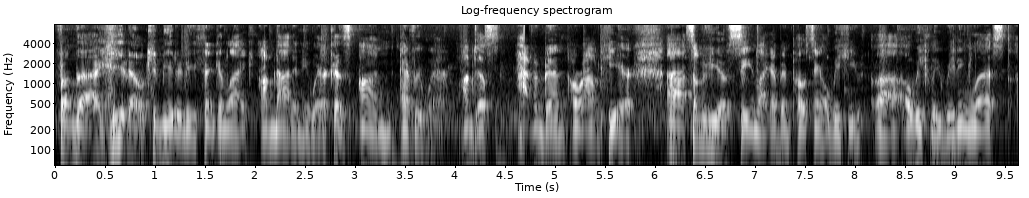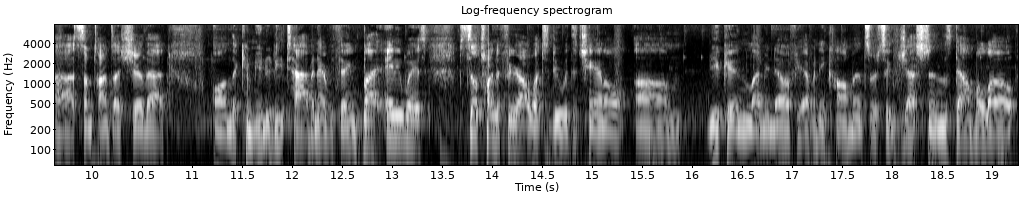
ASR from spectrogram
from the you know community thinking like I'm not anywhere because I'm everywhere. I'm just haven't been around here. Uh, some of you have seen like I've been posting a weekly uh, a weekly reading list. Uh, sometimes I share that on the community tab and everything. But anyways, still trying to figure out what to do with the channel. Um, you can let me know if you have any comments or suggestions down below.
